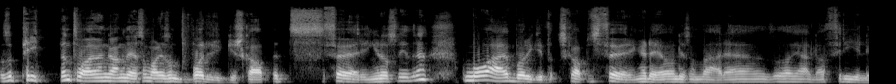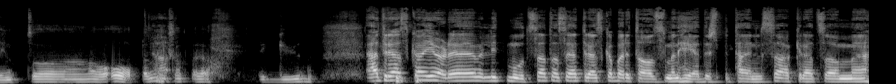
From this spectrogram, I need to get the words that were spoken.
altså Prippent var jo en gang det som var liksom borgerskapets føringer osv. Nå er jo borgerskapets føringer det å liksom være så jævla frilynt og, og åpen. Ja. ikke sant? Bare, Gud. Jeg tror jeg skal gjøre det litt motsatt. altså Jeg tror jeg skal bare ta det som en hedersbetegnelse, akkurat som uh,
